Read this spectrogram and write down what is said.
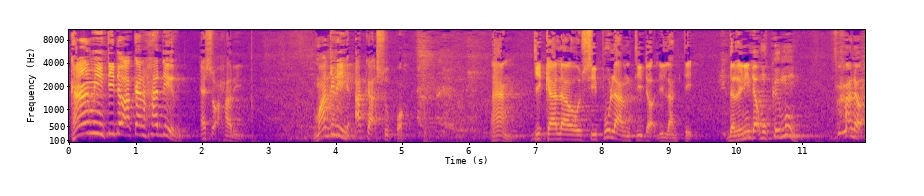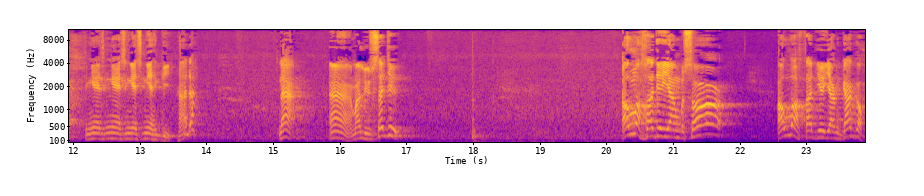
Kami tidak akan hadir esok hari. Majlis akad supah. Ha, jikalau si pulang tidak dilantik. Dalam ni dak mukamu. Faham tak? Sengih-sengih sengih-sengih lagi. Ha dah. Nak? Ha, malu saja. Allah saja yang besar. Allah saja yang gagah.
